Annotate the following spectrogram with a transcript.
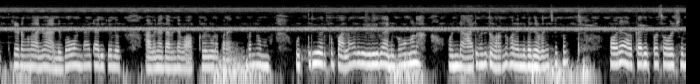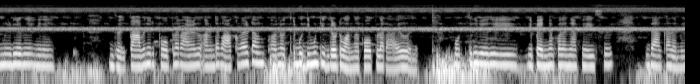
ഒത്തിരി ഇടങ്ങൾ അനു അനുഭവം ഉണ്ടായിട്ടായിരിക്കുമല്ലോ അവനത് അവന്റെ വാക്കുകളിലൂടെ പറയുന്നത്. ഇപ്പം നമ്മ ഒത്തിരി പേർക്ക് പല രീതിയിൽ അനുഭവങ്ങൾ ഉണ്ട്. ആരും അത് തുറന്ന് പറയുന്നില്ലെന്നേ ഉള്ളൂ. എന്ന് വെച്ചാൽ ഇപ്പം ഓരോ ആൾക്കാരും ഇപ്പോൾ സോഷ്യൽ മീഡിയയിൽ ഇങ്ങനെ എന്തുവാ ഇപ്പം അവനൊരു പോപ്പുലർ ആയത് അവന്റെ വാക്കുകളായിട്ട് അവൻ ഒത്തിരി ബുദ്ധിമുട്ടി ഇതിലോട്ട് വന്നത് പോപ്പുലർ ആയത് തന്നെ. ഒത്തിരി പേര് ഈ ഇപ്പം എന്നെപ്പോലെ ഞാൻ ഫേസ് ഇതാക്കാതല്ലേ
